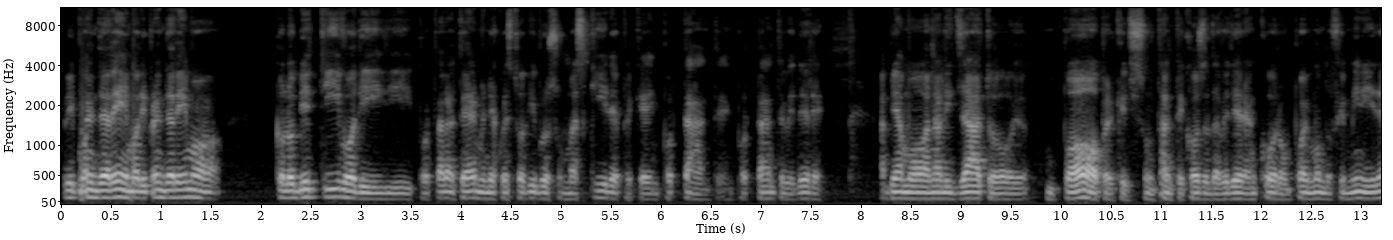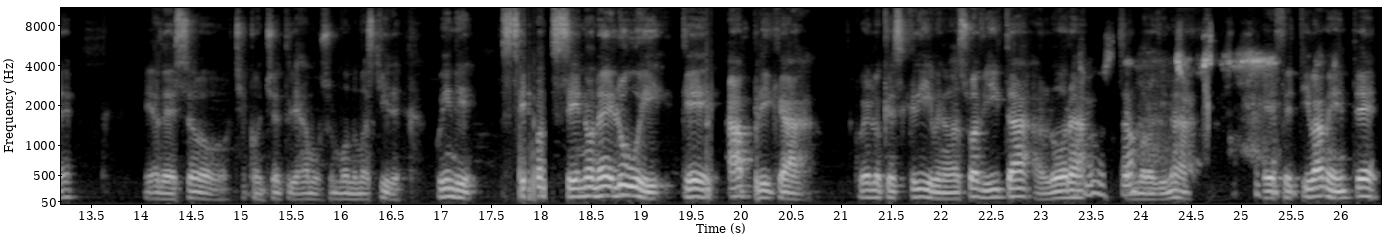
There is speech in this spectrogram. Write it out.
riprenderemo, riprenderemo con l'obiettivo di, di, portare a termine questo libro sul maschile perché è importante, è importante vedere, abbiamo analizzato un po' perché ci sono tante cose da vedere ancora, un po' il mondo femminile e adesso ci concentriamo sul mondo maschile. Quindi se non, se non è lui che applica quello che scrive nella sua vita, allora Giusto. siamo rovinati. E effettivamente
